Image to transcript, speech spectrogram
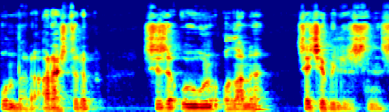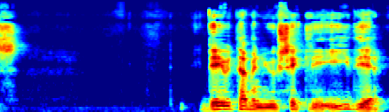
Bunları araştırıp size uygun olanı seçebilirsiniz. D vitamini yüksekliği iyi diye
